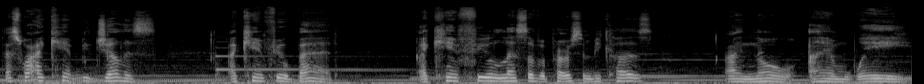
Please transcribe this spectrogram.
That's why i can't be jealous. I can't feel bad. I can't feel less of a person because i know i am way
